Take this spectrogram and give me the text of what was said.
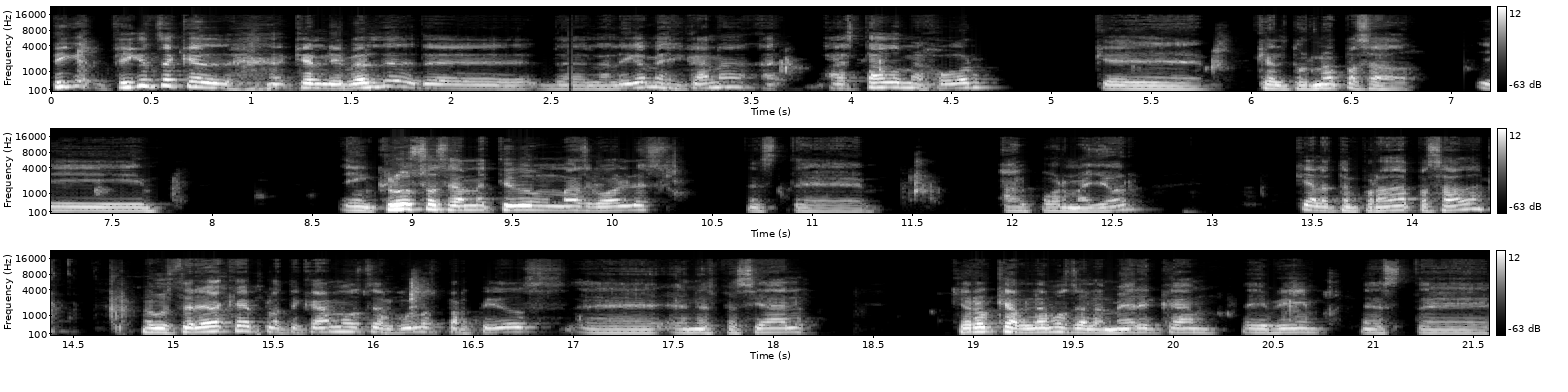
fíj- fíjense que el, que el nivel de, de- de la Liga Mexicana ha, ha estado mejor que, que el torneo pasado. Y incluso se han metido más goles este, al por mayor que la temporada pasada. Me gustaría que platicáramos de algunos partidos eh, en especial. Quiero que hablemos del América, AB. Este,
